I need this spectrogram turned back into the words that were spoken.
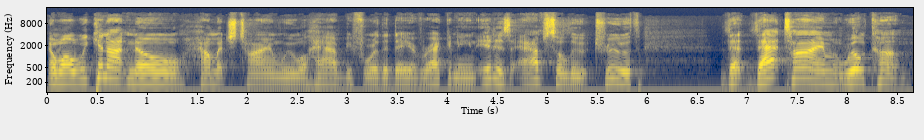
And while we cannot know how much time we will have before the day of reckoning, it is absolute truth that that time will come.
